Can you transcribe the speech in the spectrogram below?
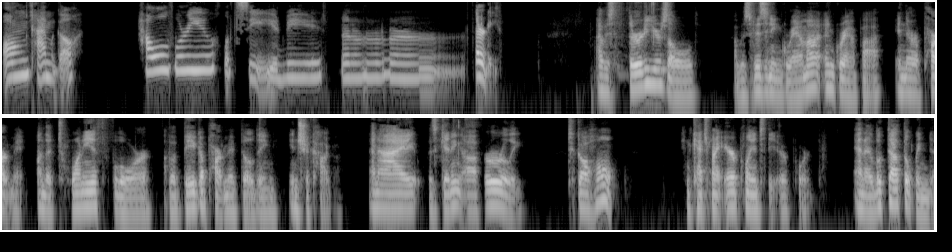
long time ago. How old were you? Let's see. You'd be 30. I was 30 years old. I was visiting grandma and grandpa in their apartment on the 20th floor of a big apartment building in Chicago. And I was getting up early to go home and catch my airplane to the airport. And I looked out the window,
